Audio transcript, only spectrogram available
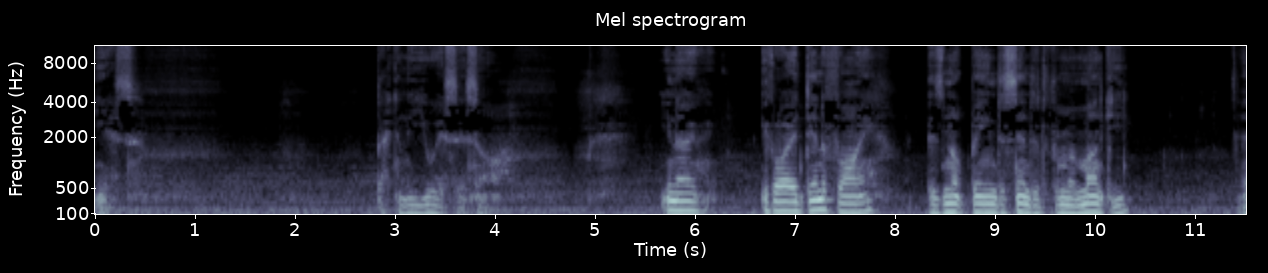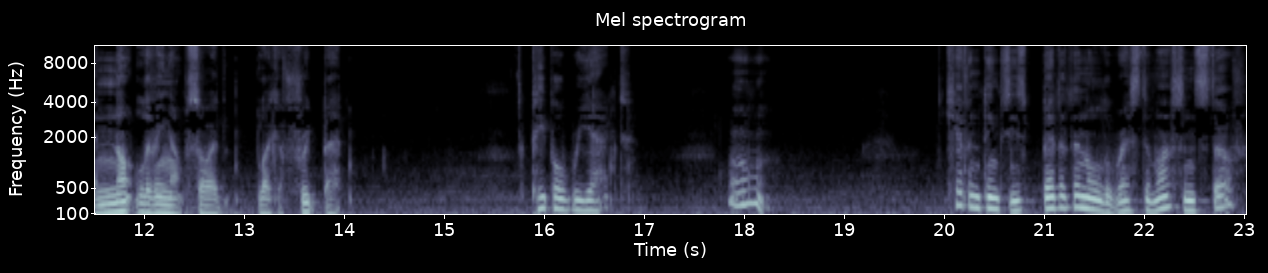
Yes. Back in the USSR. You know, if I identify as not being descended from a monkey and not living upside like a fruit bat, people react. Oh, Kevin thinks he's better than all the rest of us and stuff.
